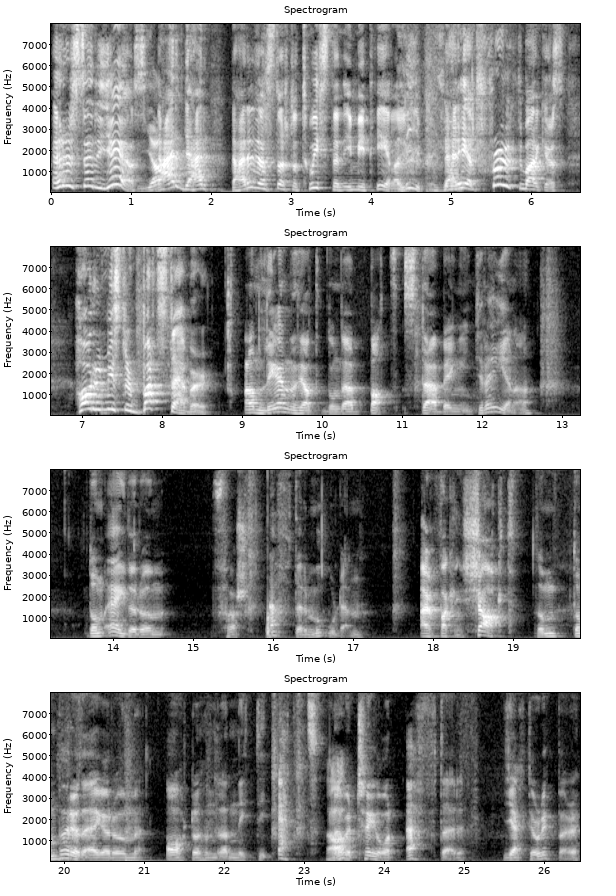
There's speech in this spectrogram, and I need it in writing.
Är du seriös? Ja. Det, här, det, här, det här är den största twisten i mitt hela liv. Det här är helt sjukt Marcus! Har du Mr Buttstabber? Anledningen till att de där butt stabbing grejerna De ägde rum först efter morden. I'm fucking shocked. De, de började äga rum 1891. Ja. Över tre år efter Jack the Ripper.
